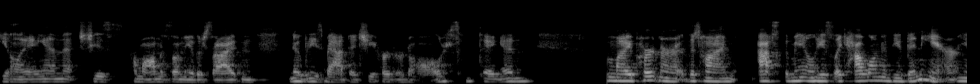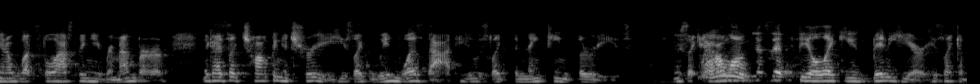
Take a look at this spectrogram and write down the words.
healing and that she's her mom is on the other side and nobody's mad that she hurt her doll or something. And my partner at the time asked the male, he's like, How long have you been here? You know, what's the last thing you remember? The guy's like chopping a tree. He's like, When was that? He was like the 1930s. He's like, How oh. long does it feel like you've been here? He's like, It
